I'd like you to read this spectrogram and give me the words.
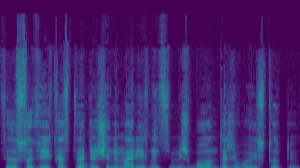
філософія, яка стверджує, що немає різниці між Богом та живою істотою.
